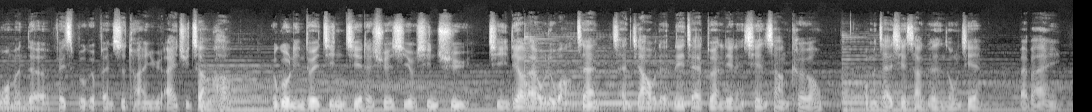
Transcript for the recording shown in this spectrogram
我们的 Facebook 粉丝团与 IG 账号。如果你对进阶的学习有兴趣，请一定要来我的网站参加我的内在锻炼的线上课哦。我们在线上课程中见，拜拜。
